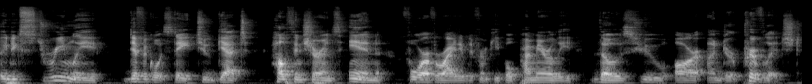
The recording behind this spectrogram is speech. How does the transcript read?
an extremely difficult state to get health insurance in for a variety of different people, primarily those who are underprivileged.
